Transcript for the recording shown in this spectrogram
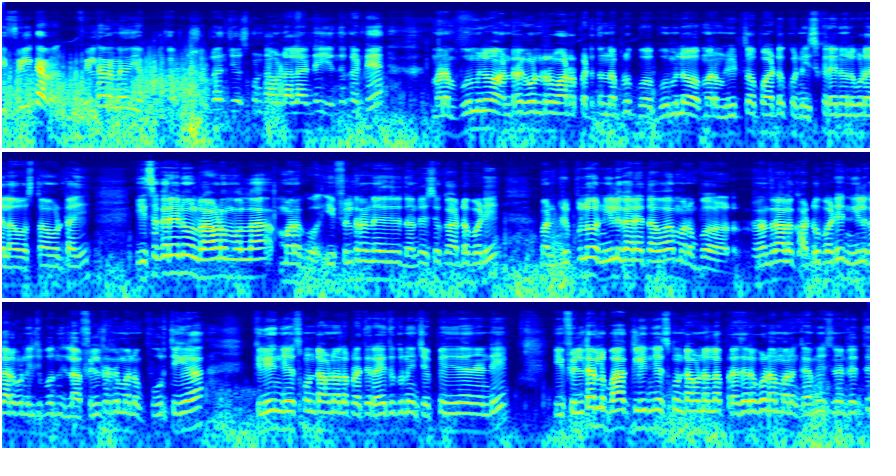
ఈ ఫిల్టర్ ఫిల్టర్ అనేది ఎప్పటికప్పుడు శుభ్రం చేసుకుంటూ ఉండాలండి. ఎందుకంటే మనం భూమిలో అండర్ గ్రౌండ్ వాటర్ పెడుతున్నప్పుడు భూమిలో మనం నీటితో పాటు కొన్ని ఇసుక రేణువులు కూడా ఇలా వస్తూ ఉంటాయి. ఇసుక రేణువులు రావడం వల్ల మనకు ఈ ఫిల్టర్ అనేది దాంట్లో ఇసుక అడ్డుపడి మన డ్రిప్లో నీళ్ళు గారేతావా మన రంధ్రాలకు అడ్డుపడి నీళ్ళు కారకుండా నిలిచిపోతుంది. ఇలా ఫిల్టర్ని మనం పూర్తిగా క్లీన్ చేసుకుంటా ఉండాలి ప్రతి రైతుకు నేను చెప్పేది ఇదేనండి. ఈ ఫిల్టర్లు బాగా క్లీన్ చేసుకుంటా ఉండాలి ప్రెజర్ కూడా మనం గమనించినట్లయితే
